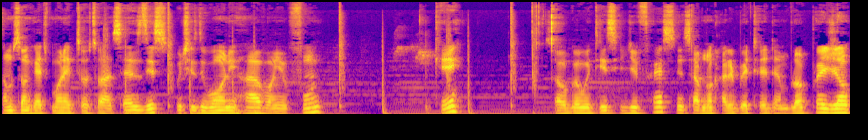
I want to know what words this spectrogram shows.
Samsung Health Monitor to access this which is the one you have on your phone. Okay i'll go with ecg first since i've not calibrated and blood pressure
